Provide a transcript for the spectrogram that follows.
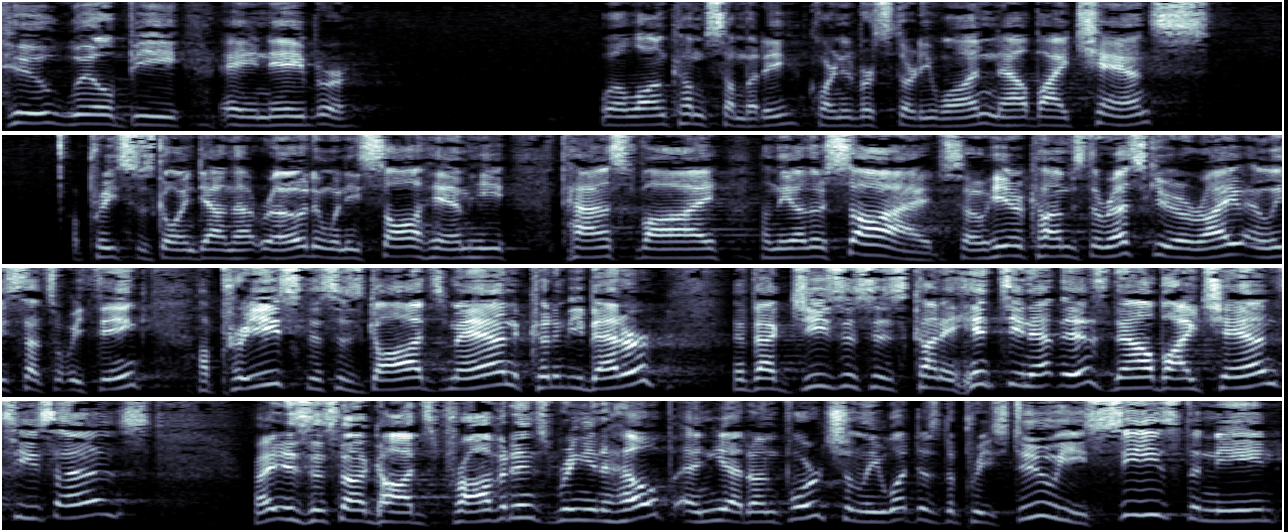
Who will be a neighbor? Well, along comes somebody, according to verse 31. Now by chance, a priest was going down that road, and when he saw him, he passed by on the other side. So here comes the rescuer, right? At least that's what we think. A priest, this is God's man. Couldn't be better. In fact, Jesus is kind of hinting at this now by chance, he says. Right? Is this not God's providence bringing help? And yet, unfortunately, what does the priest do? He sees the need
